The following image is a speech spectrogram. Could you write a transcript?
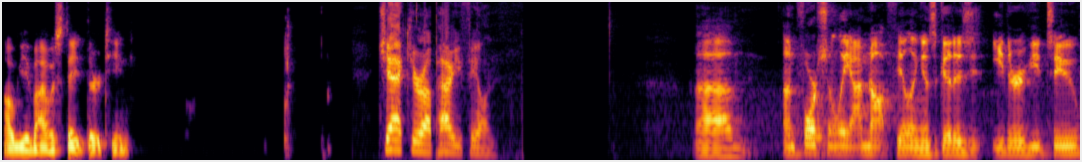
I'll give Iowa State 13. Jack, you're up. How are you feeling? Um, unfortunately, I'm not feeling as good as either of you two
